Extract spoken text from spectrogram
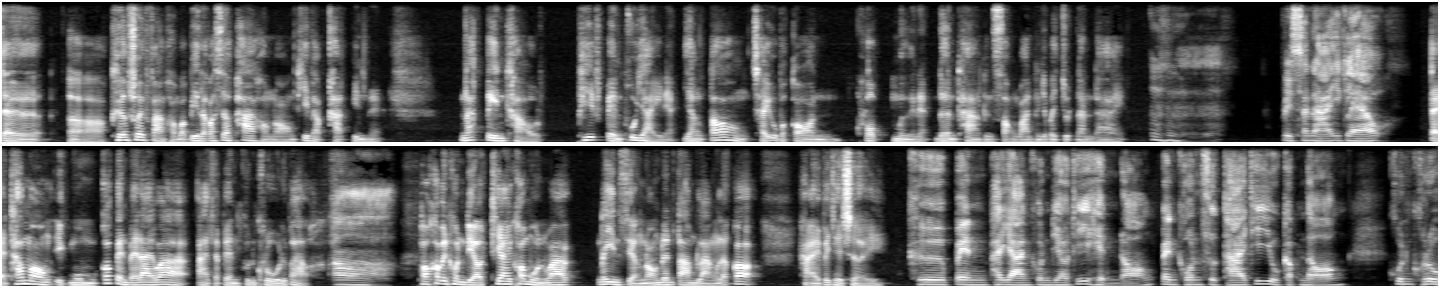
เจอเอ่อเครื่องช่วยฟังของบ๊อบบี้แล้วก็เสื้อผ้าของน้องที่แบบขาดวินเนี่ยนักปีนเขาพี่เป็นผู้ใหญ่เนี่ยยังต้องใช้อุปกรณ์ครบมือเนี่ย เดินทางถึง2วันถึงจะไปจุดนั้นได้อือหือปริศนาอีกแล้ว แต่ถ้ามองอีกมุมก็เป็นไปได้ว่าอาจจะเป็นคุณครูหรือเปล่าอ่าเพราะเขาเป็นคนเดียวที่ให้ข้อมูลว่าได้ยินเสียงน้องเดินตามหลัง แล้วก็หายไปเฉยคือเป็นพยานคนเดียวที่เห็นน้อง เป็นคนสุดท้ายที่อยู่กับน้อง คุณครู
